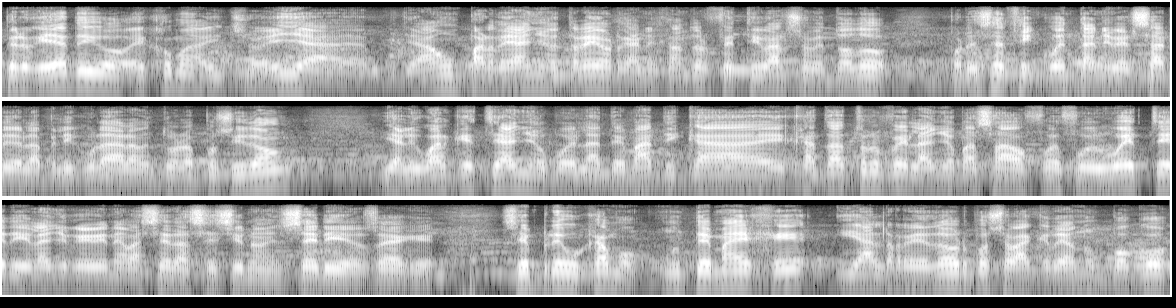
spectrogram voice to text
Pero que ya te digo, es como ha dicho ella, ya un par de años tres organizando el festival, sobre todo por ese 50 aniversario de la película de la aventura de Posidón, y al igual que este año, pues la temática es catástrofe, el año pasado fue fue western y el año que viene va a ser asesinos en serie, o sea que siempre buscamos un tema eje y alrededor pues se va creando un poco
